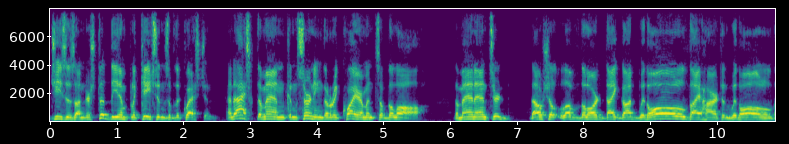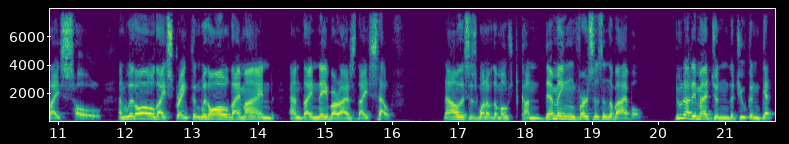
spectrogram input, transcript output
Jesus understood the implications of the question and asked the man concerning the requirements of the law. The man answered, Thou shalt love the Lord thy God with all thy heart and with all thy soul, and with all thy strength and with all thy mind, and thy neighbor as thyself. Now this is one of the most condemning verses in the Bible. Do not imagine that you can get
